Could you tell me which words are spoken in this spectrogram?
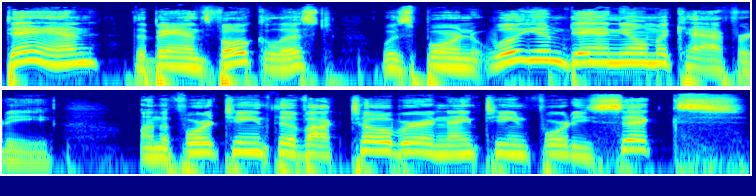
Dan, the band's vocalist, was born William Daniel McCafferty on the 14th of October in 1946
